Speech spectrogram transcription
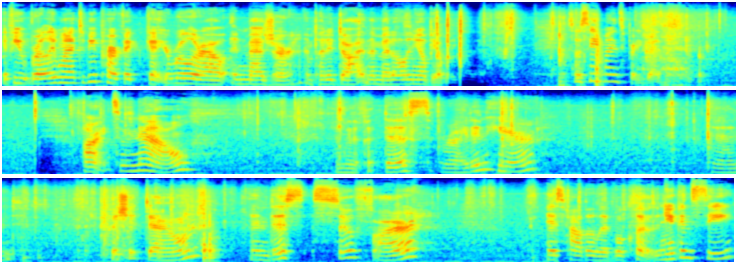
if you really want it to be perfect, get your ruler out and measure and put a dot in the middle and you'll be able to get it. So see, mine's pretty good. Alright, so now I'm going to put this right in here and push it down. And this, so far, is how the lid will close. And you can see,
